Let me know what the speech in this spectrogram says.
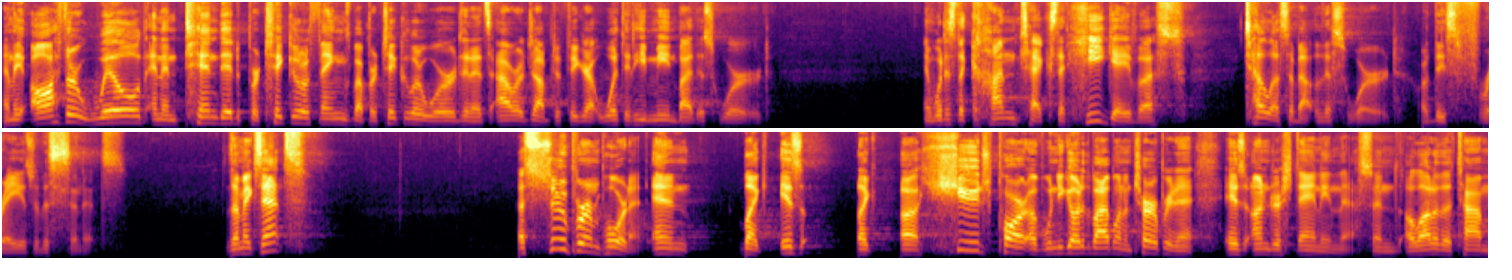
And the author willed and intended particular things by particular words, and it's our job to figure out what did he mean by this word? And what does the context that he gave us tell us about this word or this phrase or this sentence? Does that make sense? That's super important and like is like a huge part of when you go to the Bible and interpret it is understanding this. And a lot of the time,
